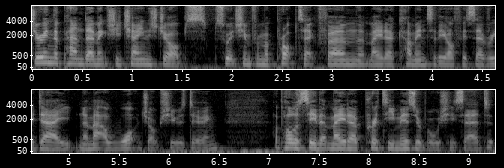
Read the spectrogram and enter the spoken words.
During the pandemic, she changed jobs, switching from a prop tech firm that made her come into the office every day, no matter what job she was doing, a policy that made her pretty miserable, she said,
